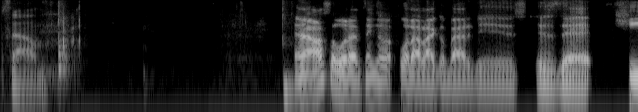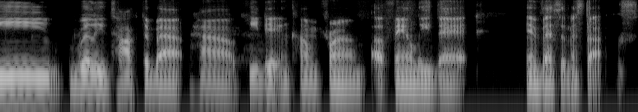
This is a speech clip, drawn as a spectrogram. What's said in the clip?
so. And also, what I think of, what I like about it is, is that he really talked about how he didn't come from a family that invested in stocks.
